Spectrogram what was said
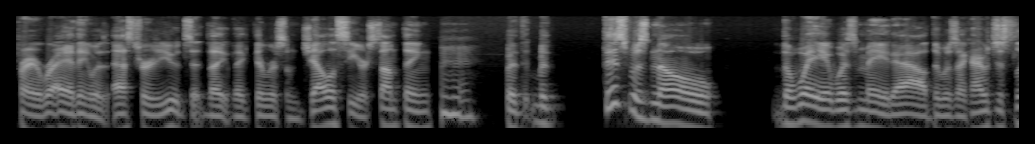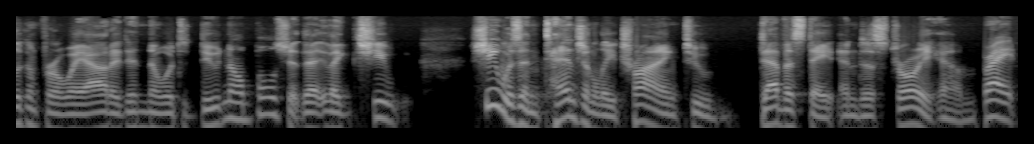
probably right. I think it was Esther. You said like like there was some jealousy or something, mm-hmm. but but this was no the way it was made out there was like i was just looking for a way out i didn't know what to do no bullshit that, like she she was intentionally trying to devastate and destroy him. Right.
